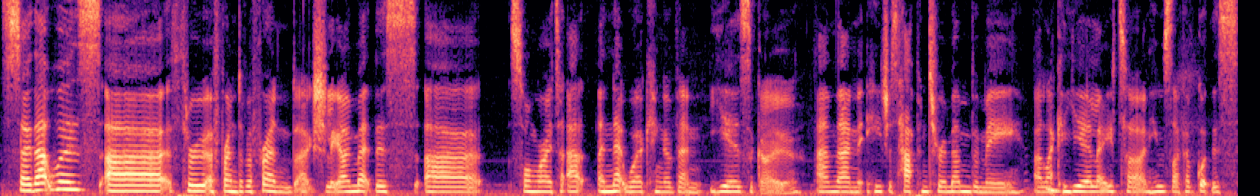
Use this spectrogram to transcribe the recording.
So, that was uh, through a friend of a friend, actually. I met this uh, songwriter at a networking event years ago, and then he just happened to remember me uh, like a year later. And he was like, I've got this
